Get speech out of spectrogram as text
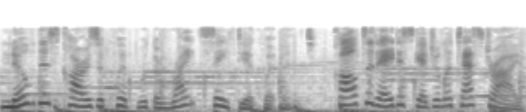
know this car is equipped with the right safety equipment. Call today to schedule a test drive.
